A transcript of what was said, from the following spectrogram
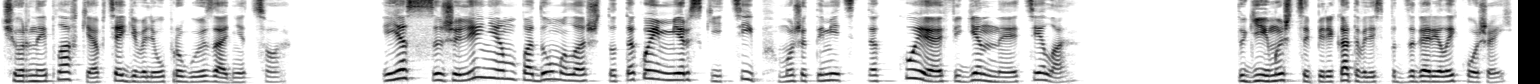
Черные плавки обтягивали упругую задницу. И я с сожалением подумала, что такой мерзкий тип может иметь такое офигенное тело. Тугие мышцы перекатывались под загорелой кожей,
